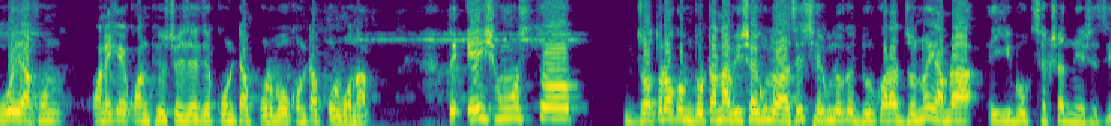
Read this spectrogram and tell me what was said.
বই এখন অনেকে কনফিউজ হয়ে যায় যে কোনটা পড়ব কোনটা পড়ব না। তো এই সমস্ত যত রকম দোটানা বিষয়গুলো আছে সেগুলোকে দূর করার জন্যই আমরা এই ই বুক সেকশন নিয়ে এসেছি।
